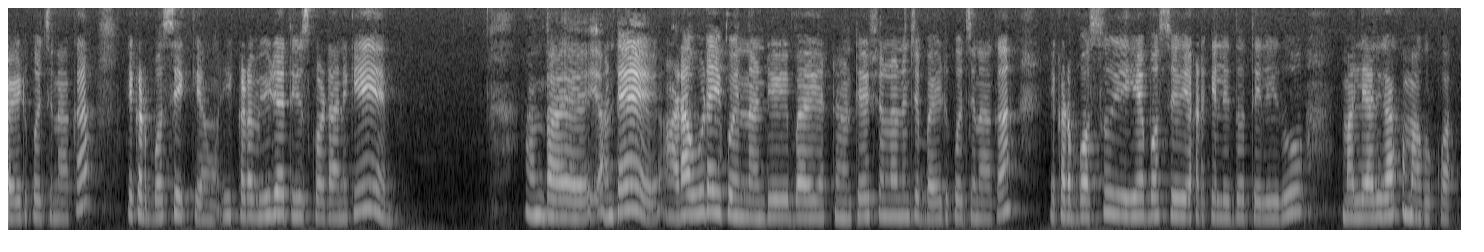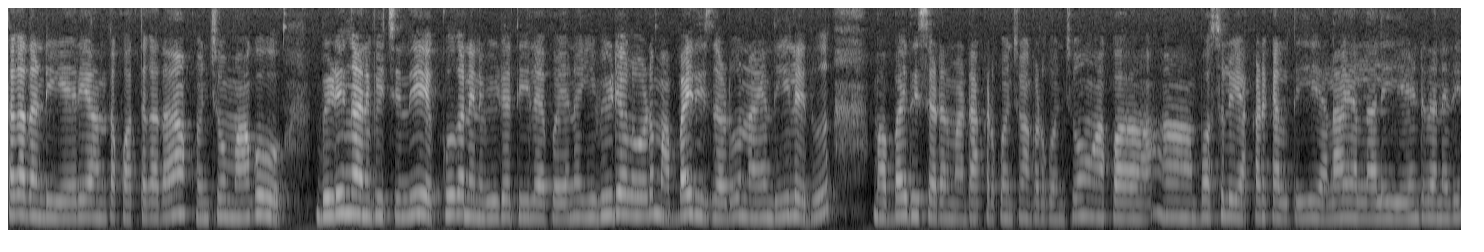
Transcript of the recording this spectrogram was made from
బయటకు వచ్చినాక ఇక్కడ బస్సు ఎక్కాము. ఇక్కడ వీడియో తీసుకోవడానికి అంత అంటే అడావుడైపోయిందండి బయ స్టేషన్లో నుంచి బయటకు వచ్చినాక ఇక్కడ బస్సు ఏ బస్సు ఎక్కడికి వెళ్ళిద్దో తెలియదు మళ్ళీ అది కాక మాకు కొత్త కదండి ఈ ఏరియా అంత కొత్త కదా. కొంచెం మాకు బిడింగ్ అనిపించింది. ఎక్కువగా నేను వీడియో తీయలేకపోయాను. ఈ వీడియోలో కూడా మా అబ్బాయి తీశాడు. నేను తీయలేదు. మా అబ్బాయి తీశాడనమాట. అక్కడ కొంచెం అక్కడ కొంచెం బస్సులు ఎక్కడికి వెళ్తాయి ఎలా వెళ్ళాలి ఏంటిది అనేది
